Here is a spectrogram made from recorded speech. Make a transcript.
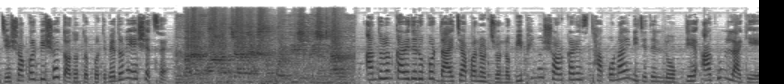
যে সকল বিষয় তদন্ত প্রতিবেদনে এসেছে। মানে আন্দোলনকারীদের উপর দায় চাপানোর জন্য বিভিন্ন সরকারের স্থাপনায় নিজেদের লোক দিয়ে আগুন লাগিয়ে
